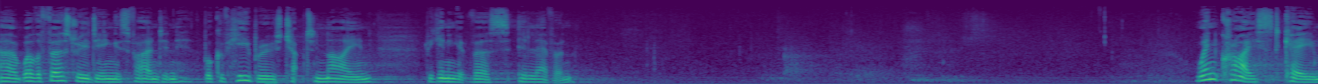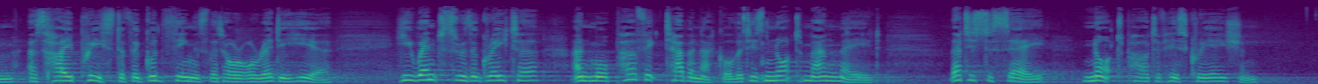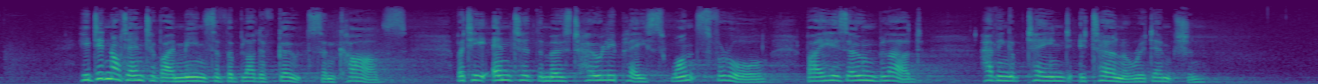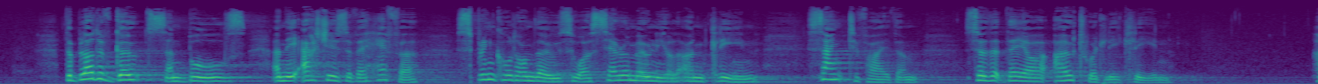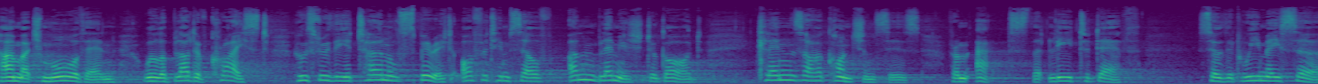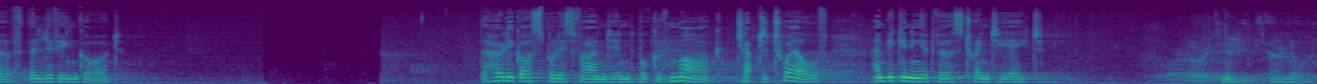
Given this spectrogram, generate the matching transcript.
Uh, well, the first reading is found in the book of Hebrews, chapter 9, beginning at verse 11. When Christ came as high priest of the good things that are already here, he went through the greater and more perfect tabernacle that is not man made, that is to say, not part of his creation. He did not enter by means of the blood of goats and calves, but he entered the most holy place once for all by his own blood, having obtained eternal redemption. The blood of goats and bulls and the ashes of a heifer sprinkled on those who are ceremonial unclean sanctify them so that they are outwardly clean. How much more, then, will the blood of Christ, who through the eternal Spirit offered himself unblemished to God, cleanse our consciences from acts that lead to death, so that we may serve the living God? The Holy Gospel is found in the book of Mark, chapter 12, and beginning at verse 28. Glory to you, Lord.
